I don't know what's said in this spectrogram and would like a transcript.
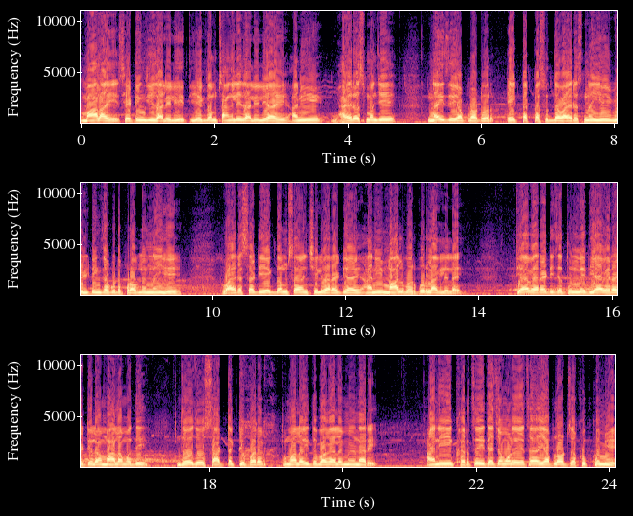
माल आहे सेटिंग जी झालेली आहे ती एकदम चांगली झालेली आहे आणि व्हायरस म्हणजे नाहीच आहे या प्लॉटवर एक टक्कासुद्धा व्हायरस नाही आहे विल्टिंगचा कुठं प्रॉब्लेम नाही आहे व्हायरससाठी एकदम सहनशील व्हरायटी आहे आणि माल भरपूर लागलेला आहे. त्या व्हरायटीच्या तुलनेत या व्हरायटीला मालामध्ये जवळजवळ साठ टक्के फरक तुम्हाला इथं बघायला मिळणार आहे. आणि खर्चही त्याच्यामुळे याचा या प्लॉटचा खूप कमी आहे.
